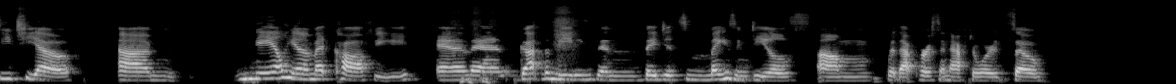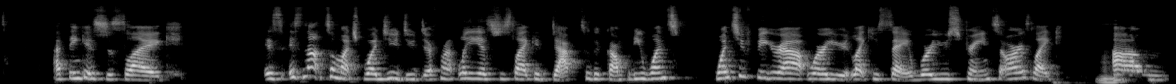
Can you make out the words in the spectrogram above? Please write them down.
CTO, um, nail him at coffee and then got the meetings and they did some amazing deals, um, with that person afterwards. So I think it's just like, it's it's not so much what do you do differently. It's just like adapt to the company. Once once you figure out where you like you say where your strengths are, it's like mm-hmm. um,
